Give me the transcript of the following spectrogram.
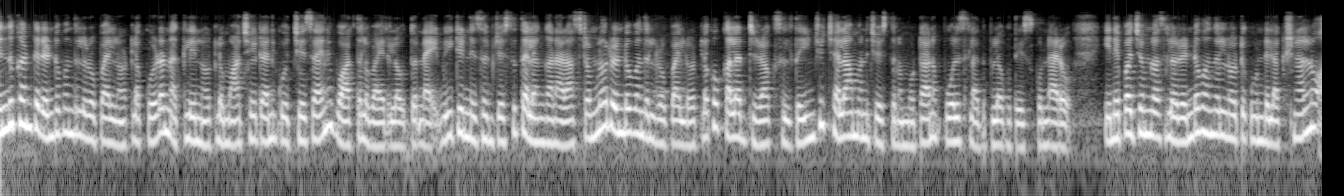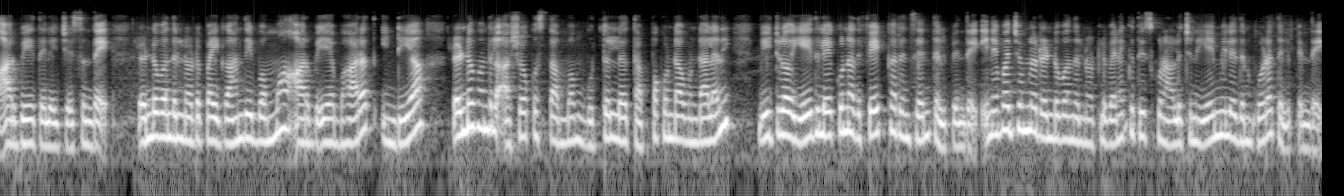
ఎందుకంటే రెండు వందల రూపాయల నోట్లకు కూడా నకిలీ నోట్లు మార్చేయడానికి వచ్చేసాయని వార్తలు వైరల్ అవుతున్నాయి. వీటిని నిజం చేస్తూ తెలంగాణ రాష్ట్రంలో రెండు వందల రూపాయల నోట్లకు కలర్ జిరాక్సులు తీయించి చలామణి చేస్తున్న ముఠాను పోలీసులు అదుపులోకి తీసుకున్నారు. ఈ నేపథ్యంలో అసలు రెండు వందల నోటుకు ఉండే లక్షణాలను ఆర్బీఐ తెలియజేసింది. రెండు వందల నోటుపై గాంధీ బొమ్మ ఆర్బీఐ భారత్ ఇండియా రెండు వందల అశోక స్తంభం గుర్తుల్లో తప్పకుండా ఉండాలని వీటిలో ఏది లేకున్నా అది ఫేక్ కరెన్సీ అని తెలిపింది. ఈ నేపథ్యంలో రెండు వందల నోట్లు వెనక్కి తీసుకున్న ఆలోచన ఏమీ లేదని కూడా తెలిపింది.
